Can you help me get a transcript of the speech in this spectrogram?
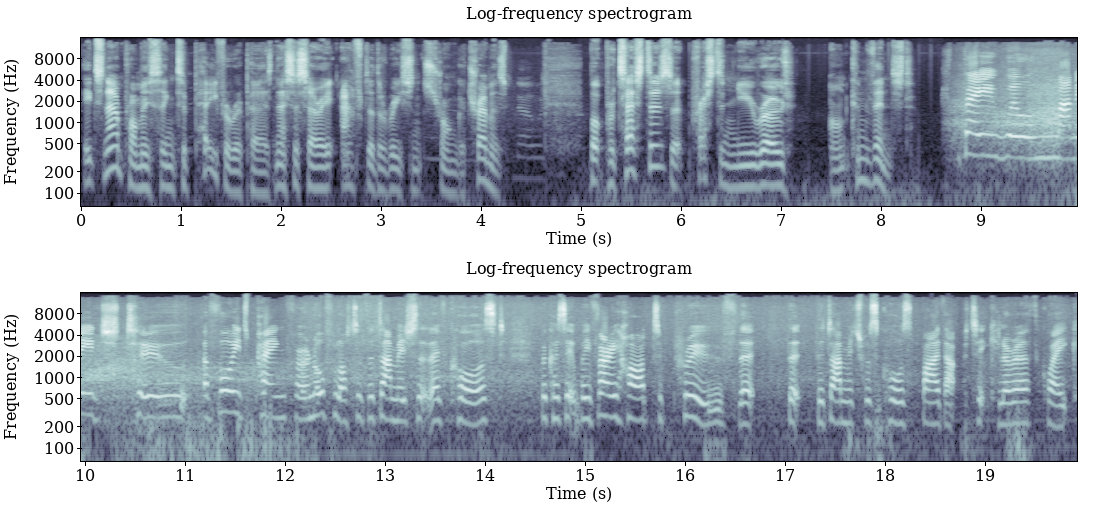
it's now promising to pay for repairs necessary after the recent stronger tremors. But protesters at Preston New Road aren't convinced. They will manage to avoid paying for an awful lot of the damage that they've caused because it will be very hard to prove that, that the damage was caused by that particular earthquake.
